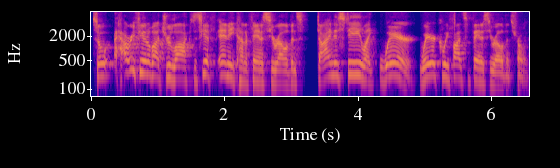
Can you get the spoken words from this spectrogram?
So, how are you feeling about Drew Lock? Does he have any kind of fantasy relevance? Dynasty, like where? Where can we find some fantasy relevance from him?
